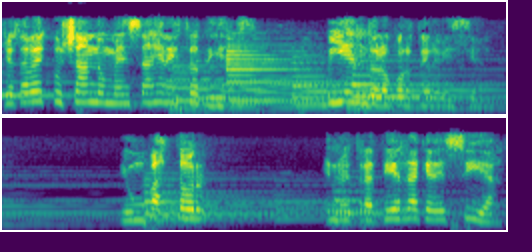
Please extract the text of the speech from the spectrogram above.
Yo estaba escuchando un mensaje en estos días, viéndolo por televisión, y un pastor en nuestra tierra que decía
